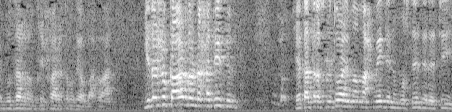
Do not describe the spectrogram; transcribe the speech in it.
Ebu Dherr el-Ghifarit radhiyallahu anhu. Gjithashtu ka ardhur në hadithin që e ka transmetuar Imam Ahmedi në Musnedin e tij,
